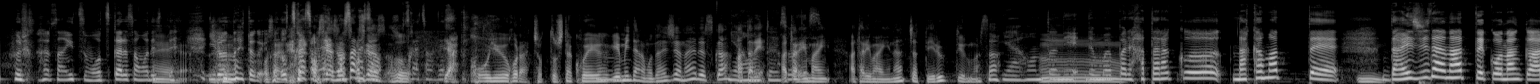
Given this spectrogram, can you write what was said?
古川さんいつもお疲れ様ですって、ええ。いろんな人がおお疲れ様ですお疲れ様ですお疲れ様です。いやこういうほらちょっとした声掛けみたいなのも大事じゃないですか。いや当たり本当たり前当たり前になっちゃっているっていうのがさ。いや本当うん。にでもやっぱり働く仲間ってうん。大事だなってこうなんか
